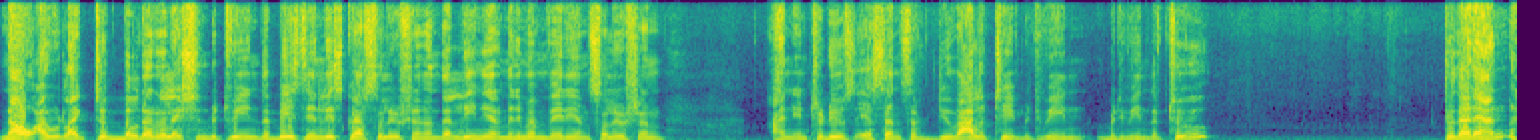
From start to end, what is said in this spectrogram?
Now I would like to build a relation between the Bayesian least square solution and the linear minimum variance solution and introduce a sense of duality between, between the two. To that end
